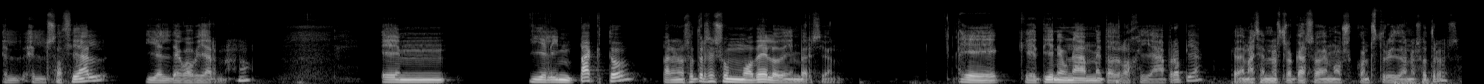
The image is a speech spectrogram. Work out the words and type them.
el, social y el de gobierno. Em, y el impacto para nosotros es un modelo de inversión eh, que tiene una metodología propia, que además en nuestro caso hemos construido nosotros,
